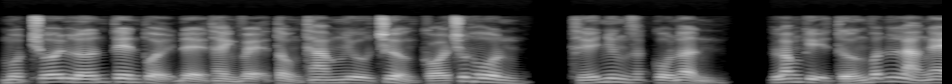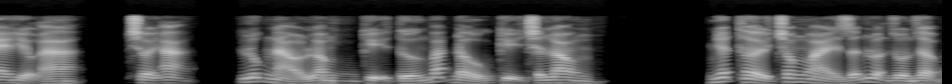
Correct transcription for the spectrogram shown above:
Một chuỗi lớn tên tuổi để thành vệ tổng tham mưu trưởng có chút hôn, thế nhưng giặc cô nẩn, long kỵ tướng vẫn là nghe hiểu à trời ạ, lúc nào long kỵ tướng bắt đầu kỵ chân long? Nhất thời trong ngoài dẫn luận dồn dập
